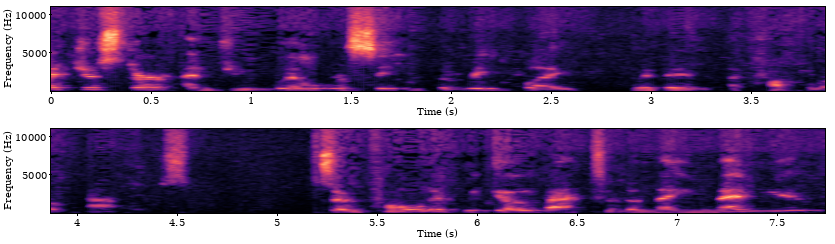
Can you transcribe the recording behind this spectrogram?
register and you will receive the replay within a couple of hours. So Paul, if we go back to the main menu,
